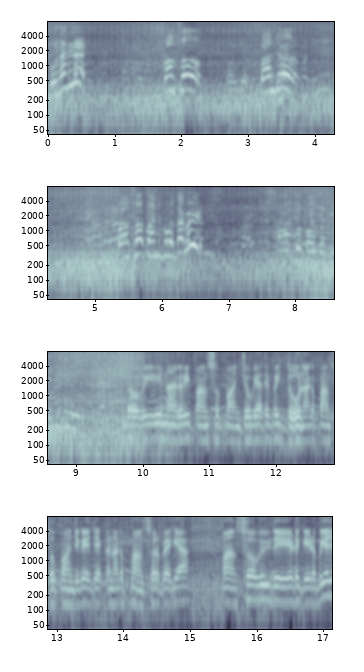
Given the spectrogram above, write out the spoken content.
ਬੋਲਾਂਗੇ ਨਾ 500 5 505 ਬੋਲਦਾ ਕੋਈ? 505 ਲੋ ਵੀ, ਇਹ ਨਗ ਵੀ 505 ਹੋ ਗਿਆ ਤੇ ਬਈ ਦੋ ਨਗ 505 ਗਏ ਤੇ ਇੱਕ ਨਗ 500 ਰੁਪਏ ਗਿਆ। 500 ਵੀ ਰੇਟ ਗੇੜ। ਬਈ ਅੱਜ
